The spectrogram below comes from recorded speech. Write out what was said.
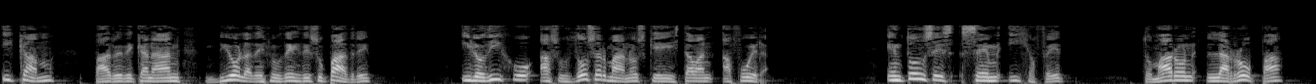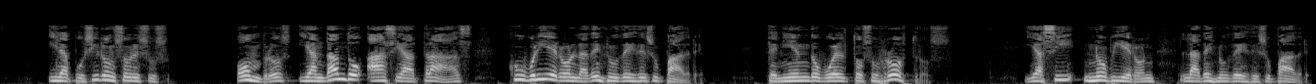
Y Cam, padre de Canaán, vio la desnudez de su padre, y lo dijo a sus dos hermanos que estaban afuera. Entonces Sem y Jafet tomaron la ropa y la pusieron sobre sus hombros y andando hacia atrás cubrieron la desnudez de su padre, teniendo vueltos sus rostros, y así no vieron la desnudez de su padre.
